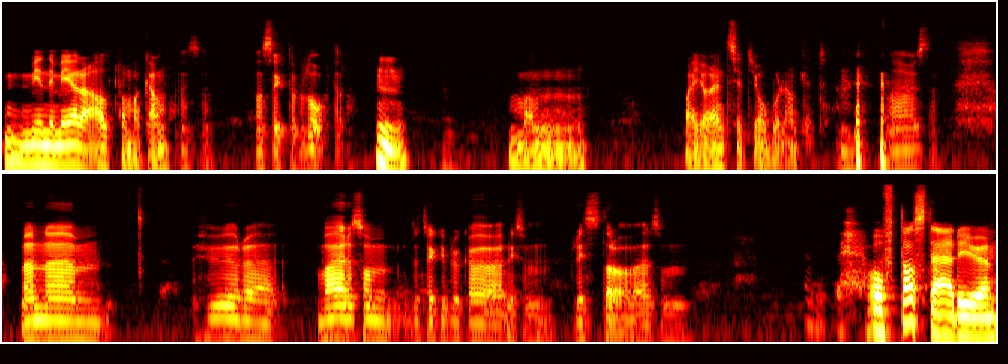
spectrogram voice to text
minimerar allt vad man kan. Alltså, man siktar för lågt eller? Mm. Man, man gör inte sitt jobb ordentligt. Mm. Ja, just det. Men ehm, hur, eh, vad är det som du tycker brukar liksom brista då? Vad är det som... Oftast är det ju,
